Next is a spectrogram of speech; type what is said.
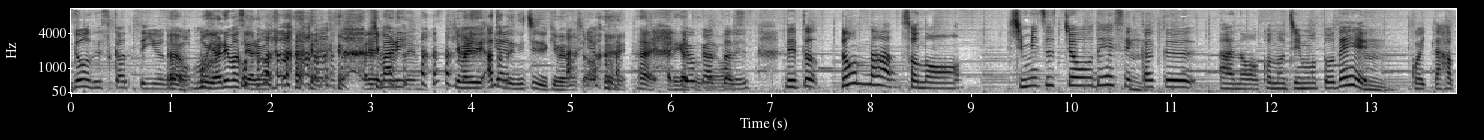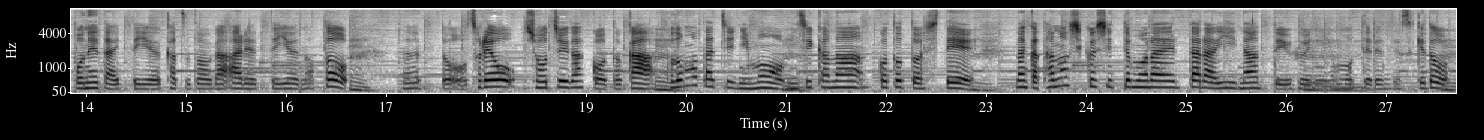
どうですかっていうのを、もうやりますやります。決まり。決まり。後で日時決めましょう。はい。ありがとうございます。でどどんなその清水町でせっかく、うん、あのこの地元でこういったハポネ隊っていう活動があるっていうのと、うんえっと、それを小中学校とか、うん、子どもたちにも身近なこととして、うん、なんか楽しく知ってもらえたらいいなっていうふうに思ってるんですけど、うん、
